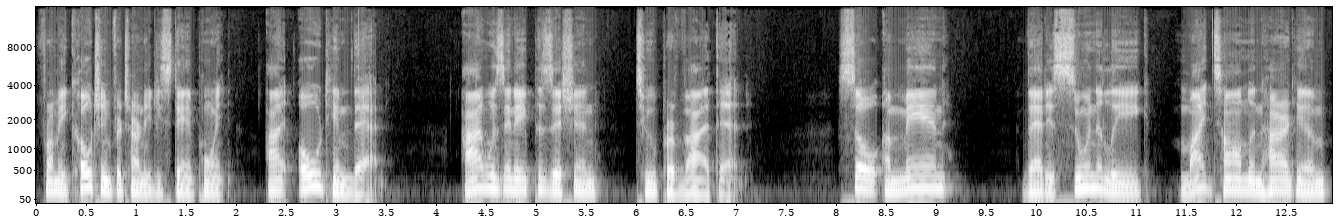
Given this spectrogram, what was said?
From a coaching fraternity standpoint, I owed him that. I was in a position to provide that. So, a man that is suing the league Mike Tomlin hired him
